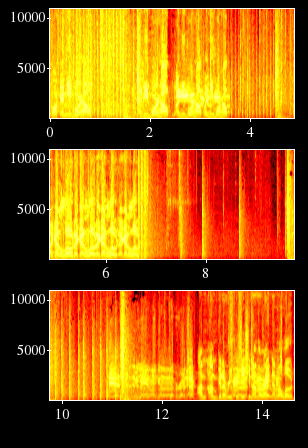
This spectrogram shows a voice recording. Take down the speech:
Fuck! I need more help. I need more help. I need more help. I need more help. I gotta load. I gotta load. I gotta load. I gotta load. Yeah, it's an enemy Reload, I on got you the- covered right protect- I'm I'm gonna reposition on the right and I'm gonna load.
